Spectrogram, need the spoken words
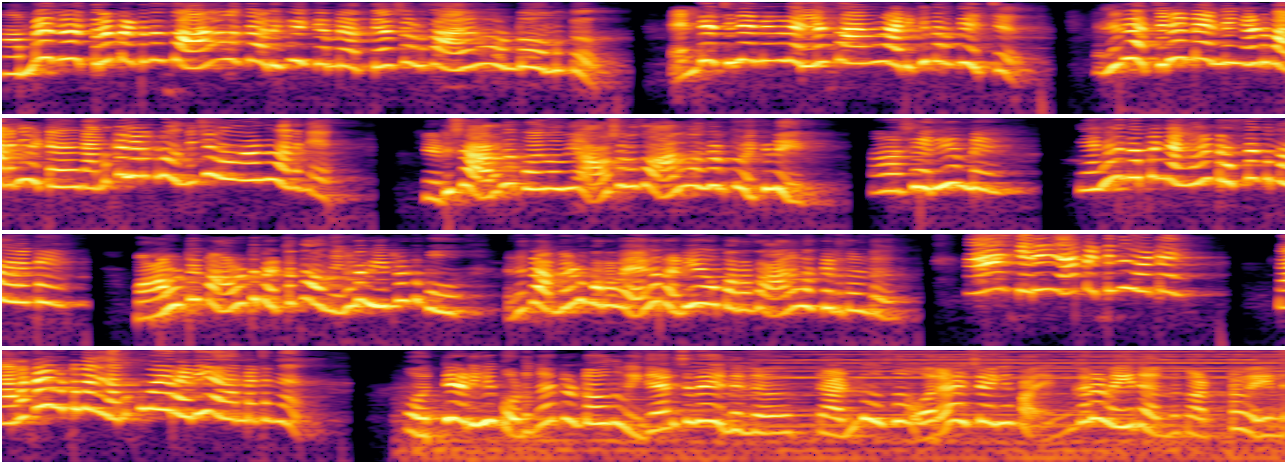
അമ്മ എന്നാ എത്ര പെട്ടെന്ന് സാധനങ്ങളൊക്കെ അടുക്കി വെക്കാൻ അത്യാവശ്യമുള്ള സാധനങ്ങൾ ഉണ്ടോ നമുക്ക്? എന്റെ അച്ഛനും എന്നെ കൂടെ എല്ലാ സാധനങ്ങളും അടുക്കി പറക്കി വെച്ച്. എന്നിട്ട് അച്ഛനും എന്നെ ഇങ്ങോട്ട് പറഞ്ഞു വിട്ടത്. നമുക്ക് എല്ലാവർക്കും ഒന്നിച്ച് പോകാന്ന് പറഞ്ഞു. എടി ശാരദ പോയത് നീ ആവശ്യമുള്ള സാധനങ്ങളൊക്കെ എടുത്ത് വെക്കണേ ആ ശരി അമ്മേ. ഞങ്ങൾക്കപ്പം ഞങ്ങളുടെ ഡ്രസ്സൊക്കെ മാറട്ടെ? മാളൂട്ടി മാളൂട്ടി പെട്ടെന്ന് നിങ്ങൾ വീട്ടിലോട്ട് പോകും എന്നിട്ട് അമ്മയോട് പറ വേഗം റെഡിയാവും പറ സാധനങ്ങളൊക്കെ എടുത്തോണ്ട്. ഒറ്റയടിക്ക് കൊടുങ്കാറ്റുണ്ടാവും വിചാരിച്ചതേ ഇല്ലല്ലോ. രണ്ടു ദിവസം ഒരാഴ്ച കഴിഞ്ഞ് ഭയങ്കര വെയിലായിരുന്നു കട്ട വെയിൽ.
